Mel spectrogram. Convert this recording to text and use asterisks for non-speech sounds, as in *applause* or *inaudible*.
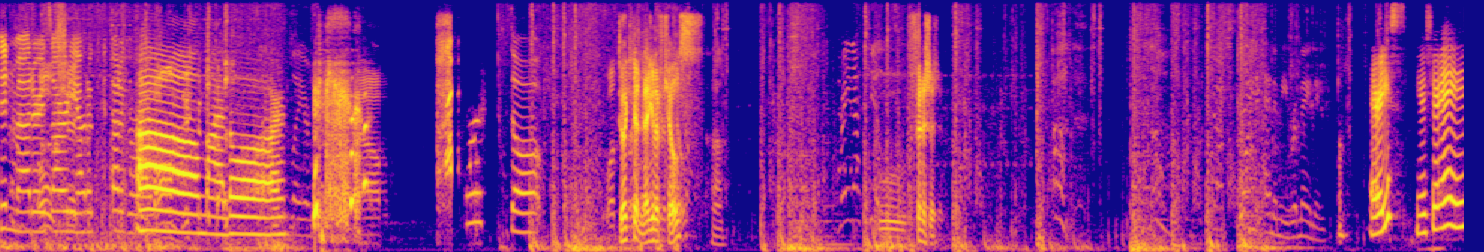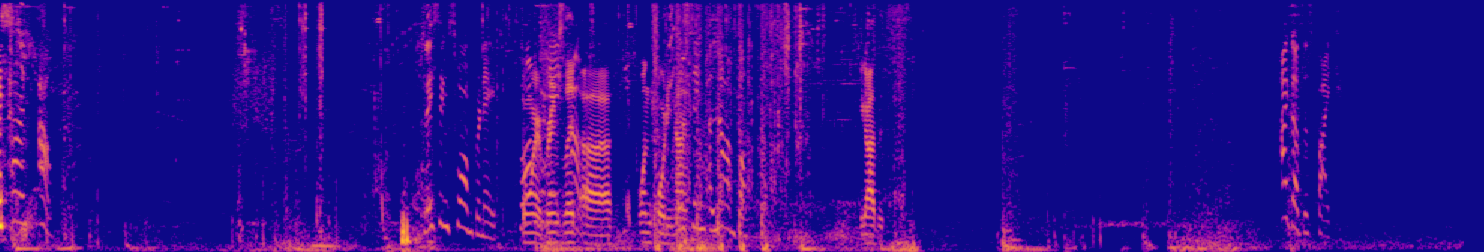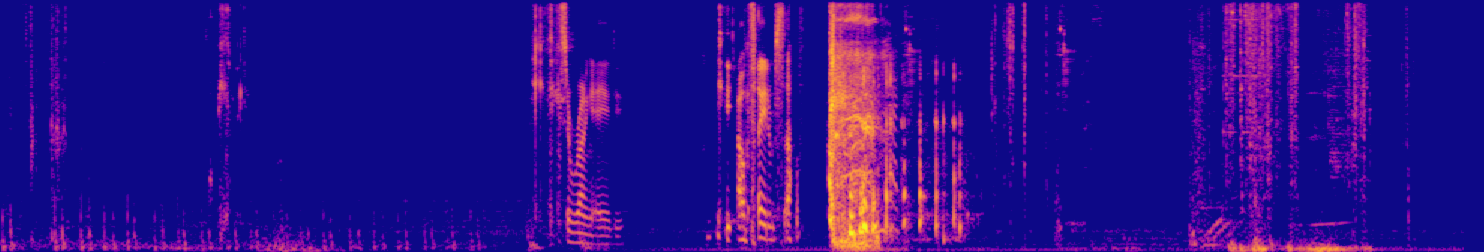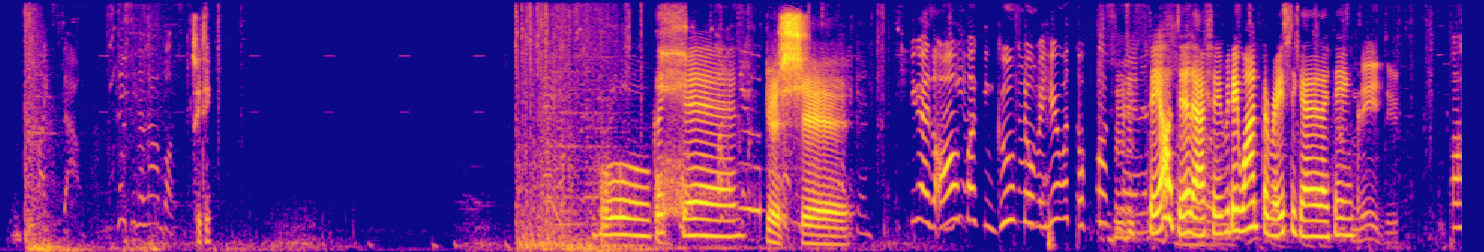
Didn't matter. It's Oh, already shit. out of it's out of garage. Oh my *laughs* lord. Wow. So Do I the- get negative kills? Oh. Ooh, finish it. One enemy remaining. Ace, here's your ace. Placing swarm grenade. Don't worry, brains lit. Uh, 149. He thinks they're running A, dude. He outplayed himself. *laughs* Spikes down. Placing alarm bot. CT. Ooh, good oh. shit. Good shit all fucking goofed over here. What the fuck, *laughs* man? they all did actually, but they want the race to get it, I think. Oh,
